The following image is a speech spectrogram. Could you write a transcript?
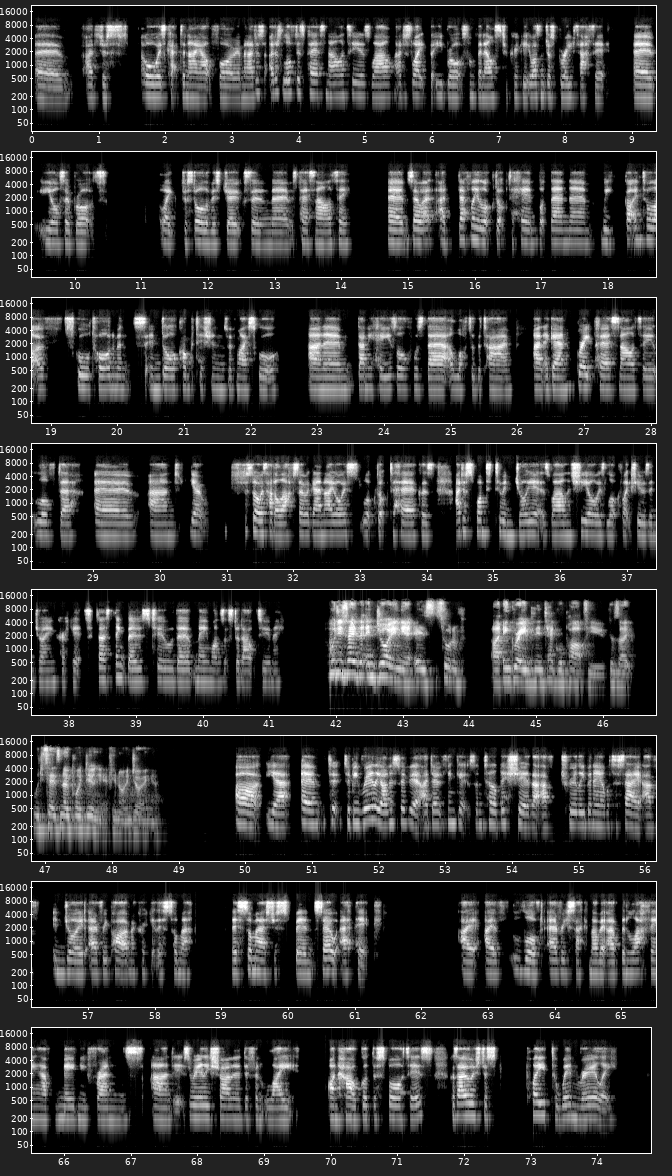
Um, I just always kept an eye out for him, and I just I just loved his personality as well. I just liked that he brought something else to cricket. He wasn't just great at it. Uh, he also brought like just all of his jokes and uh, his personality. Um, so I, I, definitely looked up to him. But then um, we got into a lot of school tournaments, indoor competitions with my school, and um, Danni Hazell was there a lot of the time. And again, great personality, loved her, uh, and yeah, just always had a laugh. So again, I always looked up to her because I just wanted to enjoy it as well, and she always looked like she was enjoying cricket. So I think those two are the main ones that stood out to me. Would you say that enjoying it is sort of uh, ingrained the integral part for you? Because like, would you say there's no point doing it if you're not enjoying it? Uh yeah. Um to, to be really honest with you, I don't think it's until this year that I've truly been able to say I've enjoyed every part of my cricket this summer. This summer has just been so epic. I I've loved every second of it. I've been laughing, I've made new friends, and it's really shone a different light on how good the sport is. Because I always just played to win really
